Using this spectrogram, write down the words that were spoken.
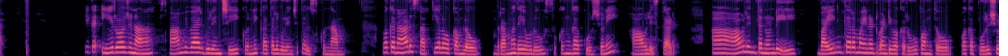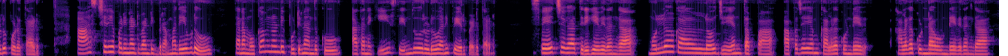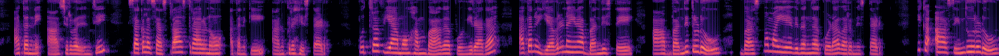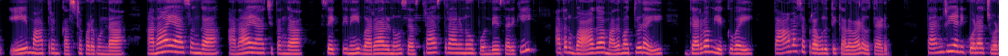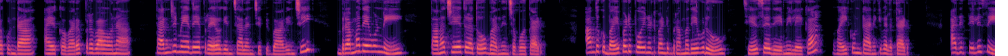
ఇక ఈ రోజున స్వామివారి గురించి కొన్ని కథల గురించి తెలుసుకుందాం. ఒకనాడు సత్యలోకంలో బ్రహ్మదేవుడు సుఖంగా కూర్చొని ఆవులిస్తాడు. ఆ ఆవులింత నుండి భయంకరమైనటువంటి ఒక రూపంతో ఒక పురుషుడు పుడతాడు. ఆశ్చర్యపడినటువంటి బ్రహ్మదేవుడు తన ముఖం నుండి పుట్టినందుకు అతనికి సింధూరుడు అని పేరు పెడతాడు. స్వేచ్ఛగా తిరిగే విధంగా ముల్లోకాలలో జయం తప్ప అపజయం కలగకుండే కలగకుండా ఉండే విధంగా అతన్ని ఆశీర్వదించి సకల శస్త్రాస్త్రాలను అతనికి అనుగ్రహిస్తాడు. పుత్ర వ్యామోహం బాగా పొంగిరాగా అతను ఎవరినైనా బంధిస్తే ఆ బంధితుడు భస్మమయ్యే విధంగా కూడా వరమిస్తాడు. ఇక ఆ సింధూరుడు ఏ మాత్రం కష్టపడకుండా అనాయాసంగా అనాయాచితంగా శక్తిని వరాలను శస్త్రాస్త్రాలను పొందేసరికి అతను బాగా మదమత్తుడై గర్వం ఎక్కువై తామస ప్రవృత్తి కలవాడవుతాడు. తండ్రి అని కూడా చూడకుండా ఆ యొక్క వరప్రభావన తండ్రి మీదే ప్రయోగించాలని చెప్పి భావించి బ్రహ్మదేవుణ్ణి తన చేతులతో బంధించబోతాడు. అందుకు భయపడిపోయినటువంటి బ్రహ్మదేవుడు చేసేదేమీ లేక వైకుంఠానికి వెళతాడు. అది తెలిసి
